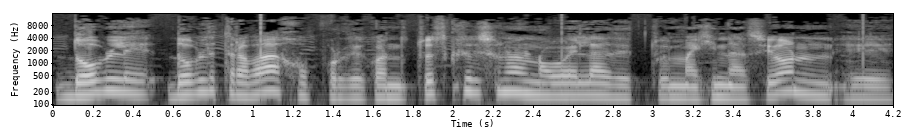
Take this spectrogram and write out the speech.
doble doble trabajo porque cuando tú escribes una novela de tu imaginación eh,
